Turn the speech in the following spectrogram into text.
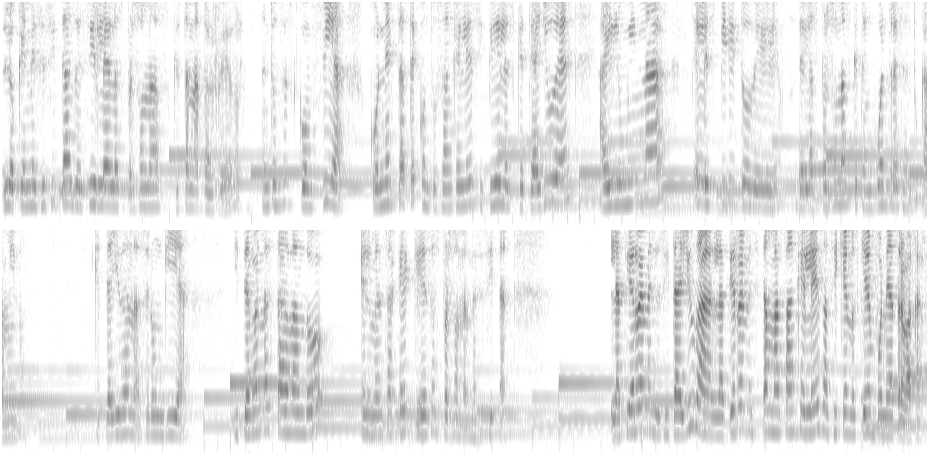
lo que necesitas decirle a las personas que están a tu alrededor. Entonces confía, conéctate con tus ángeles y pídeles que te ayuden a iluminar el espíritu de, de las personas que te encuentres en tu camino, que te ayuden a ser un guía y te van a estar dando el mensaje que esas personas necesitan. La tierra necesita ayuda, la tierra necesita más ángeles, así que nos quieren poner a trabajar.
